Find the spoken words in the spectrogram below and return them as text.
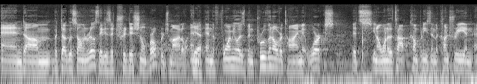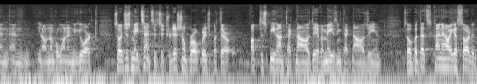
And um, but Douglas Elliman Real Estate is a traditional brokerage model, and Yeah. and the formula has been proven over time. It works. It's you know one of the top companies in the country and, and, and you know number one in New York. So it just made sense. It's a traditional brokerage, but they're up to speed on technology. They have amazing technology, and so but that's kind of how I got started.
